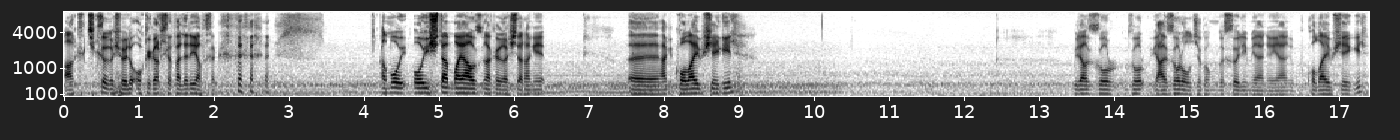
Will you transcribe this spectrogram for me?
Artık da şöyle Okagar seferleri yapsak. Ama o, o işten bayağı uzun arkadaşlar. Hani eee, hani kolay bir şey değil. Biraz zor zor yani zor olacak onu da söyleyeyim yani yani kolay bir şey değil.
